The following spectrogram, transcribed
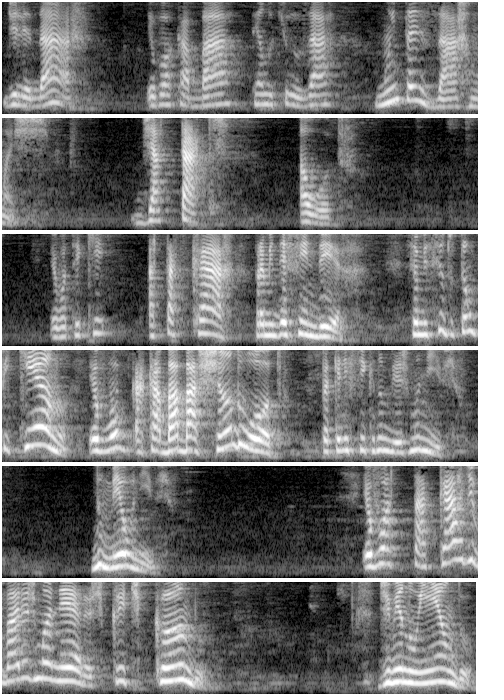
de lidar, eu vou acabar tendo que usar muitas armas de ataque ao outro. Eu vou ter que atacar para me defender. Se eu me sinto tão pequeno, eu vou acabar baixando o outro para que ele fique no mesmo nível, no meu nível. Eu vou atacar de várias maneiras, criticando, diminuindo,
